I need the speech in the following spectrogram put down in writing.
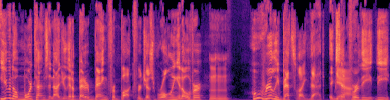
even though more times than not you'll get a better bang for buck for just rolling it over, mm-hmm. who really bets like that? Except Yeah. for the the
